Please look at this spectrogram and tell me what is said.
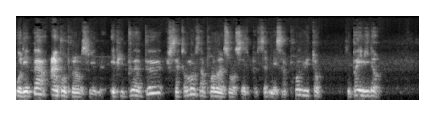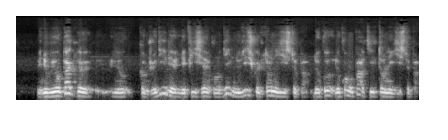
au départ, incompréhensibles. Et puis, peu à peu, ça commence à prendre un sens. Mais ça prend du temps. C'est pas évident. Mais n'oublions pas que, comme je dis, les, physiciens quantiques nous disent que le temps n'existe pas. De quoi, on parle si le temps n'existe pas?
